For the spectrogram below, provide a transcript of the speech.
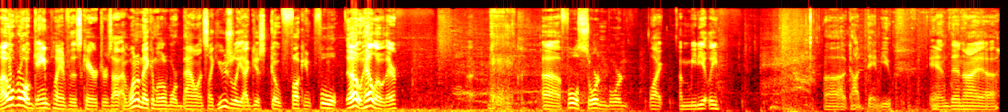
My overall game plan for this character is I, I want to make him a little more balanced. Like usually I just go fucking full. Oh, hello there. Uh, full sword and board like immediately. Uh, God damn you. And then I uh,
